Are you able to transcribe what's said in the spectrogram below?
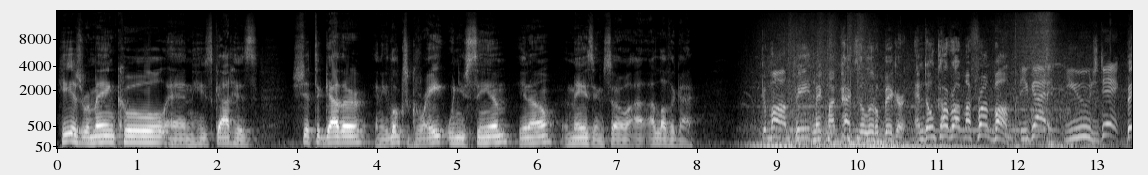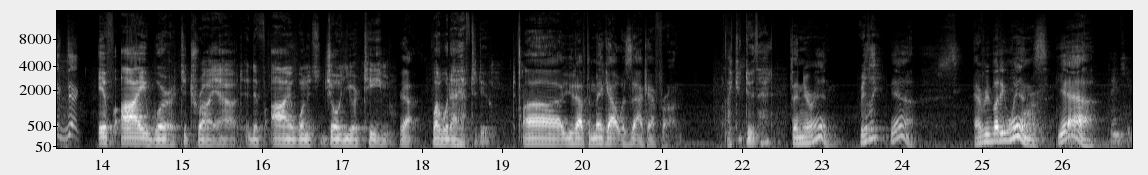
he has remained cool and he's got his shit together and he looks great when you see him, you know, amazing. So I, I love the guy. Come on, Pete, make my pecs a little bigger. And don't cover up my front bump. You got it. Huge dick. Big dick. If I were to try out and if I wanted to join your team, Yeah. what would I have to do? Uh, you'd have to make out with Zac Efron. I can do that. Then you're in. Really? Yeah. Everybody wins. Yeah. Thank you.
